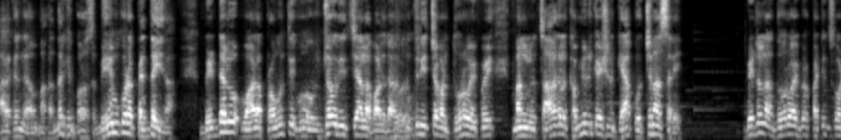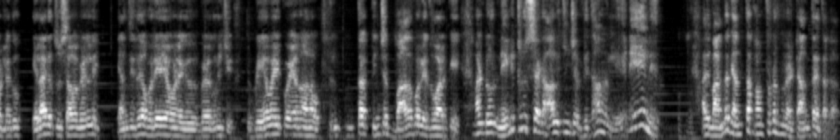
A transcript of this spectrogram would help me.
ఆ రకంగా మాకందరికి భరోసా. మేము కూడా పెద్ద అయినా బిడ్డలు వాళ్ళ ప్రవృత్తి ఉద్యోగ రీత్యా వాళ్ళ దాని వృత్తి రీత్యా వాళ్ళు దూరం అయిపోయి మనల్ని చాలా కమ్యూనికేషన్ గ్యాప్ వచ్చినా సరే బిడ్డలు నాకు దూరం అయిపోయి పట్టించుకోవట్లేదు. ఇలాగే చూసావా వెళ్ళి ఎంత ఇదిగా వదిలేయవాళ్ళు వీళ్ళ గురించి. ఇప్పుడు ఏమైపోయానో అని ఇంత కించిత్ బాధపడలేదు వాళ్ళకి. అంటూ నెగిటివ్ సైడ్ ఆలోచించే విధానం లేనే లేదు. అది మా అందరికి ఎంత కంఫర్టబుల్ అంటే అంత ఇంత కాదు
